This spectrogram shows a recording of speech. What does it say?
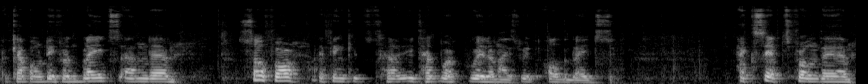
a couple of different blades and uh, so far I think it, uh, it has worked really nice with all the blades except from the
